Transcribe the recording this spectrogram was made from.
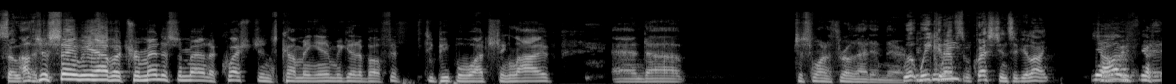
So I'll just say we have a tremendous amount of questions coming in. We get about 50 people watching live. And uh, just want to throw that in there. well, we Do can have some questions if you like. Yeah, So I was if- just uh,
